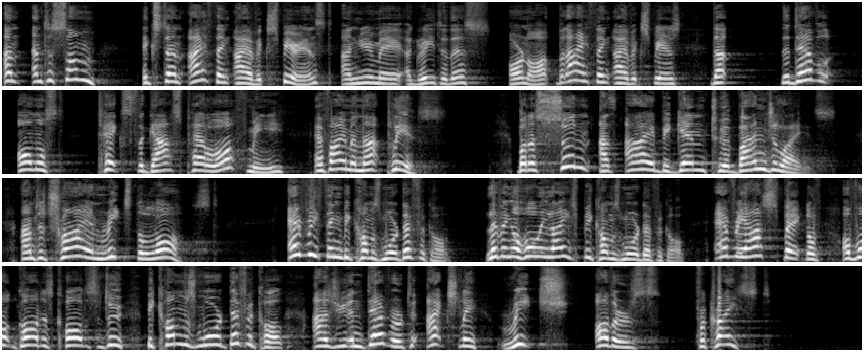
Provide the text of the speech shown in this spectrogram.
And, and to some extent, I think I have experienced, and you may agree to this or not, but I think I have experienced that the devil almost takes the gas pedal off me if I'm in that place. But as soon as I begin to evangelize and to try and reach the lost, everything becomes more difficult. Living a holy life becomes more difficult. Every aspect of, of what God has called us to do becomes more difficult as you endeavor to actually reach others for Christ.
